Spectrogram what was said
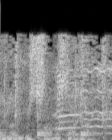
Yaylanmış Samsa'ya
